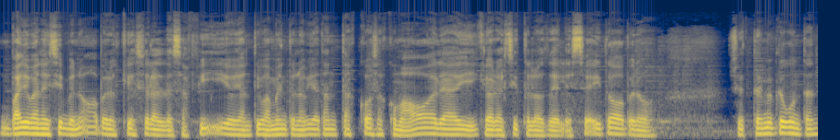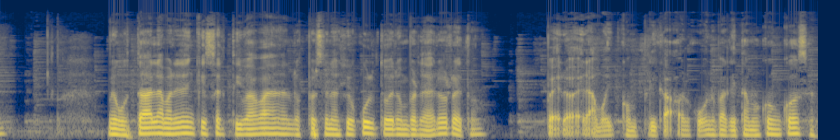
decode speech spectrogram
varios van a decirme, no, pero es que ese era el desafío y antiguamente no había tantas cosas como ahora y que ahora existen los DLC y todo, pero si ustedes me preguntan, me gustaba la manera en que se activaban los personajes ocultos, era un verdadero reto, pero era muy complicado algunos para que estamos con cosas.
